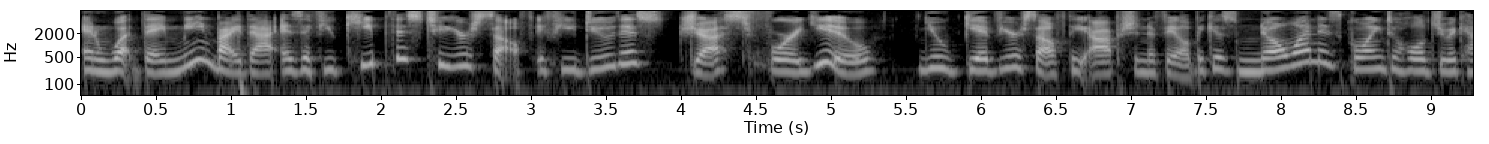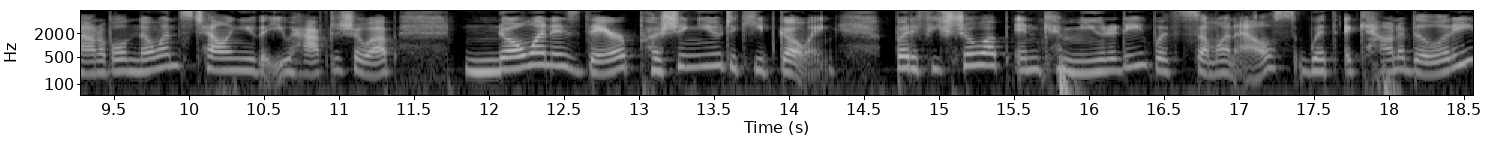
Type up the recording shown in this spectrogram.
And what they mean by that is if you keep this to yourself, if you do this just for you, you give yourself the option to fail because no one is going to hold you accountable. No one's telling you that you have to show up. No one is there pushing you to keep going. But if you show up in community with someone else with accountability,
